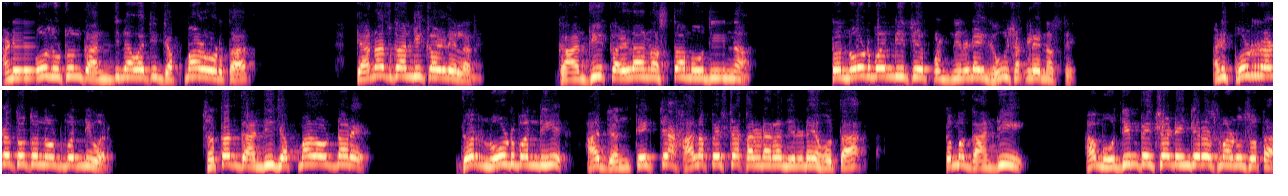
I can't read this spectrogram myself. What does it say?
आणि रोज उठून गांधी नावाची जपमाळ ओढतात त्यांनाच गांधी कळलेला नाही. गांधी कळला नसता मोदींना तर नोटबंदीचे निर्णय घेऊ शकले नसते. आणि कोण रडत होतो नोटबंदीवर? सतत गांधी जपमाळ ओढणारे. जर नोटबंदी हा जनतेच्या हालअपेष्टा करणारा निर्णय होता तर मग गांधी हा मोदींपेक्षा डेंजरस माणूस होता.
